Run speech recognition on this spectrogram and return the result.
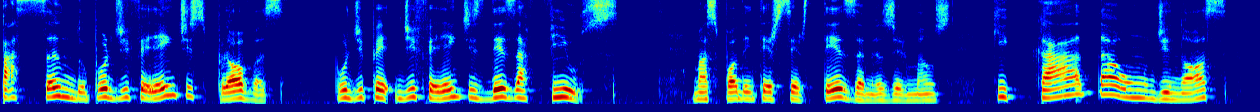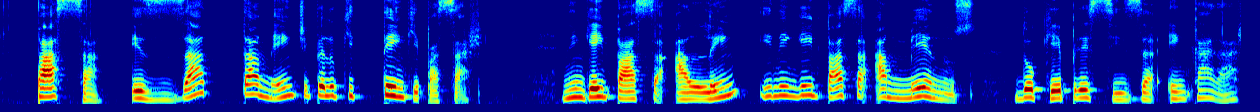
passando por diferentes provas, por diferentes desafios, mas podem ter certeza, meus irmãos, que cada um de nós passa exatamente pelo que tem que passar. Ninguém passa além e ninguém passa a menos do que precisa encarar.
